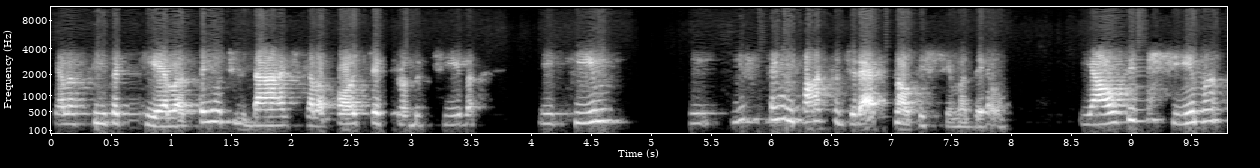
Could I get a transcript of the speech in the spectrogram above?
que ela sinta que ela tem utilidade, que ela pode ser produtiva e que e isso tem um impacto direto na autoestima dela. E a autoestima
